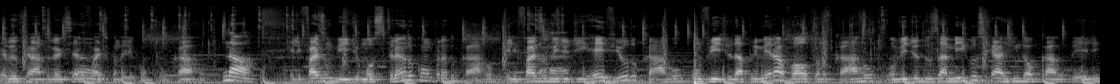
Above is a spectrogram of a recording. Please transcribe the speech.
Já viu o que o Renato Garcia Ah. faz quando ele compra um carro? Não. Ele faz um vídeo mostrando comprando o carro, ele faz um Aham. vídeo de review do carro, um vídeo da primeira volta no carro, um vídeo dos amigos reagindo ao carro dele.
